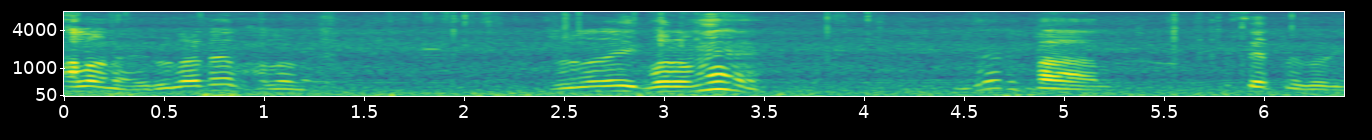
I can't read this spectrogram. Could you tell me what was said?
ভালো নয় রুলারটা ভালো নয় রুলার এই গরমে বিরাট বাল চেপে করি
